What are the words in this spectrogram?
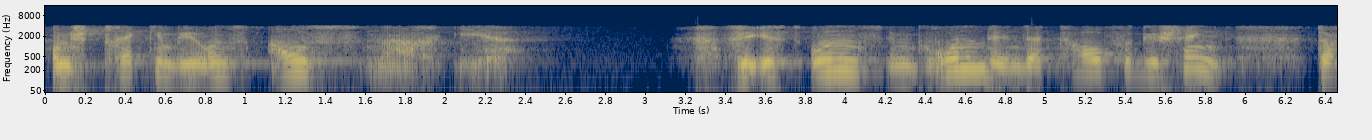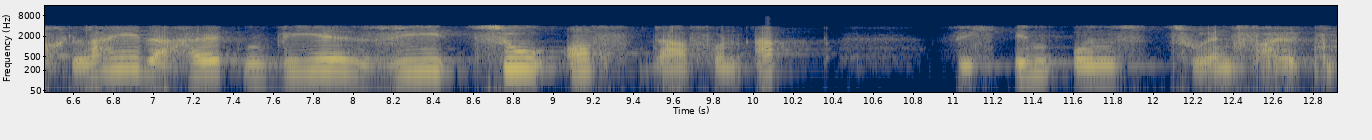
und strecken wir uns aus nach ihr. Sie ist uns im Grunde in der Taufe geschenkt, doch leider halten wir sie zu oft davon ab, sich in uns zu entfalten.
